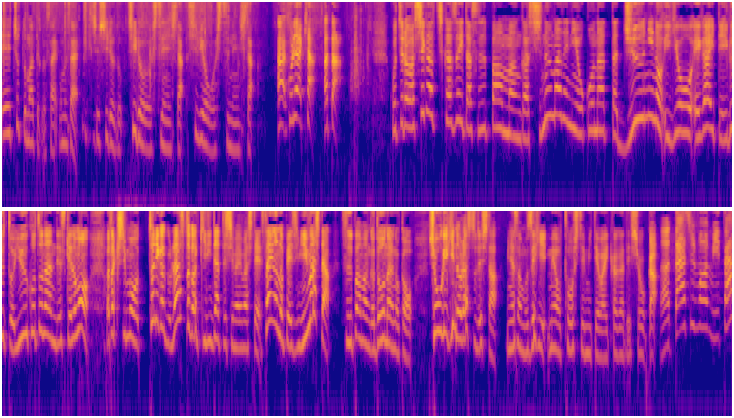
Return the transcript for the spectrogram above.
えーちょっと待ってください。ごめんなさい。資料、資料を出演した。資料を出演した。あ、これは来たあったこちらは死が近づいたスーパーマンが死ぬまでに行った12の偉業を描いているということなんですけども、私もとにかくラストが気になってしまいまして、最後のページ見ましたスーパーマンがどうなるのかを。衝撃のラストでした。皆さんもぜひ目を通してみてはいかがでしょうか。私も見たか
